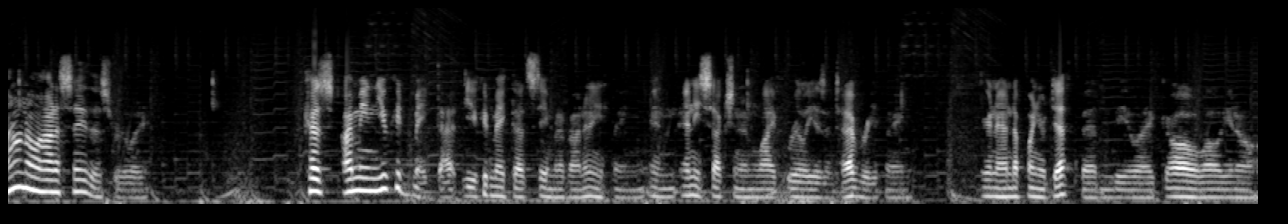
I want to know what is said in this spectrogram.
I don't know how to say this really. Because, I mean, you could make that, you could make that statement about anything, and any section in life really isn't everything. You're gonna end up on your deathbed and be like, oh, well, you know,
